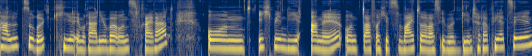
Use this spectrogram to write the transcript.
hallo zurück hier im Radio bei uns Freirad. Und ich bin die Anne und darf euch jetzt weiter was über Gentherapie erzählen.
